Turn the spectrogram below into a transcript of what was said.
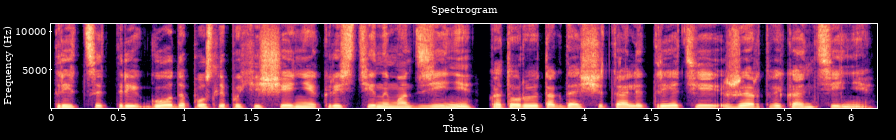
33 года после похищения Кристины Мадзини, которую тогда считали третьей жертвой Контини.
